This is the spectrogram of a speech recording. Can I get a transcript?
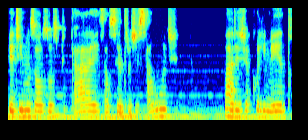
Pedimos aos hospitais, aos centros de saúde, lares de acolhimento,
